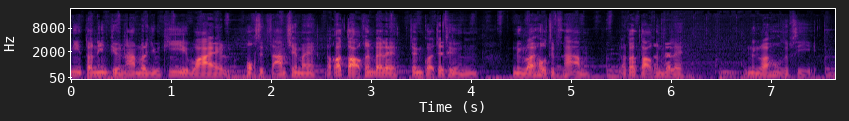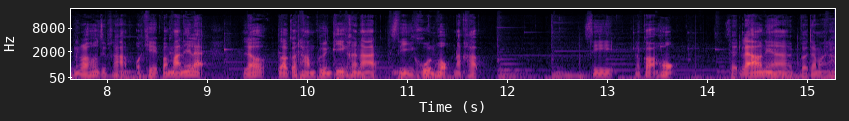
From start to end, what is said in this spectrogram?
นี่ตอนนี้ผิวน้ำเราอยู่ที่ y 63ใช่ไหม แล้วก็ต่อขึ้นไปเลย จนกว่าจะถึง163แล้วก็ต่อขึ้นไปเลย164 163โอเค ประมาณนี้แหละ แล้วเราก็ทำพื้นที่ขนาด4คูณ6นะครับ4แล้วก็6 เสร็จแล้วเนี่ยก็จะมาท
